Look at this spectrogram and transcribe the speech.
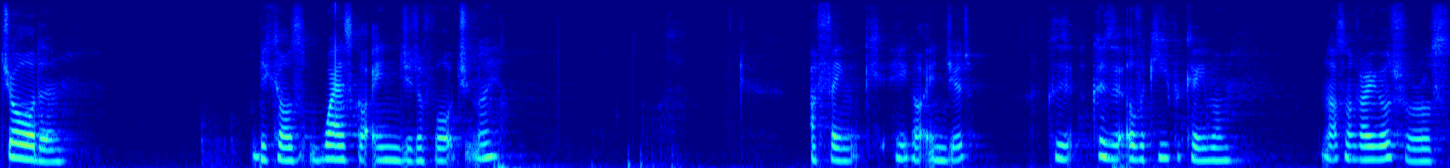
Jordan because Wes got injured, unfortunately. I think he got injured because the other keeper came on. That's not very good for us.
